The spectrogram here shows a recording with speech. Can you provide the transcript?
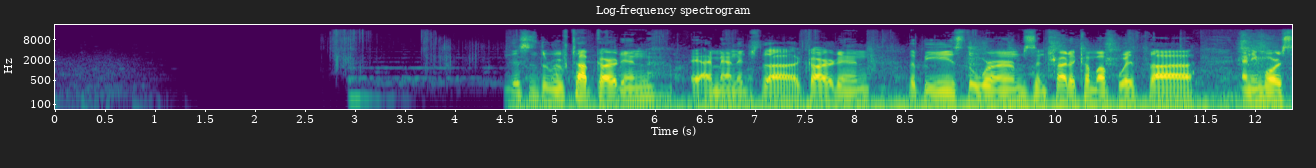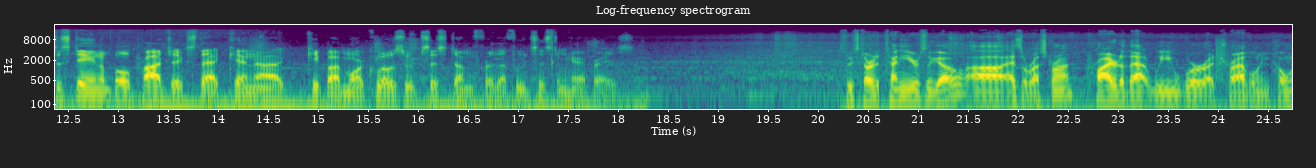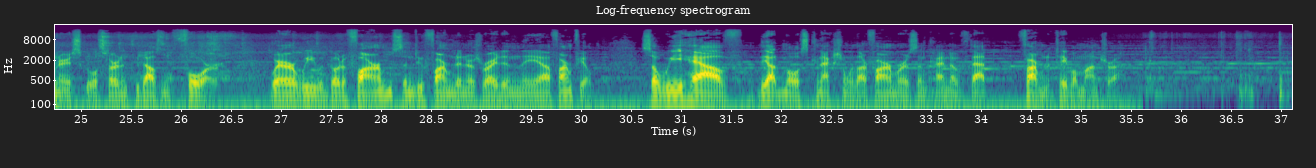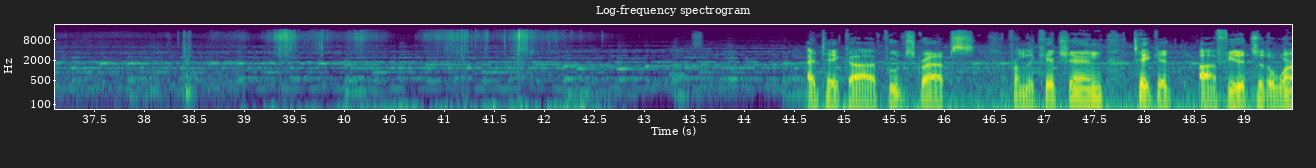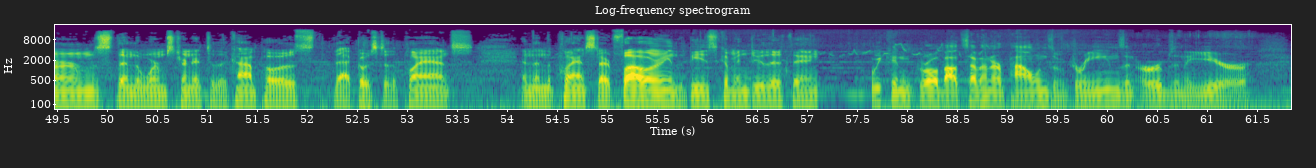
This is the rooftop garden. I manage the garden, the bees, the worms, and try to come up with uh, any more sustainable projects that can uh, keep a more closed loop system for the food system here at Braise. So we started 10 years ago uh, as a restaurant. Prior to that, we were a traveling culinary school, started in 2004, where we would go to farms and do farm dinners right in the uh, farm field. So we have the utmost connection with our farmers and kind of that farm to table mantra. I take uh, food scraps from the kitchen, take it, uh, feed it to the worms, then the worms turn it to the compost, that goes to the plants, and then the plants start flowering, the bees come and do their thing. We can grow about 700 pounds of greens and herbs in a year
